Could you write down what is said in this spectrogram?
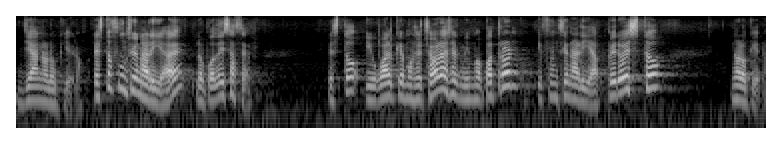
ya no lo quiero. Esto funcionaría, ¿eh? lo podéis hacer. Esto, igual que hemos hecho ahora, es el mismo patrón y funcionaría, pero esto no lo quiero.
